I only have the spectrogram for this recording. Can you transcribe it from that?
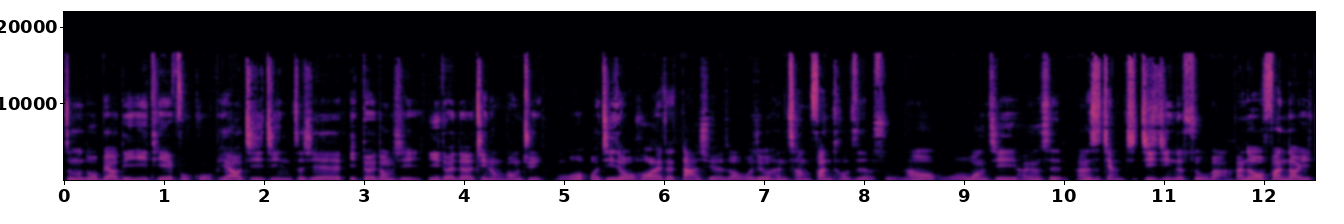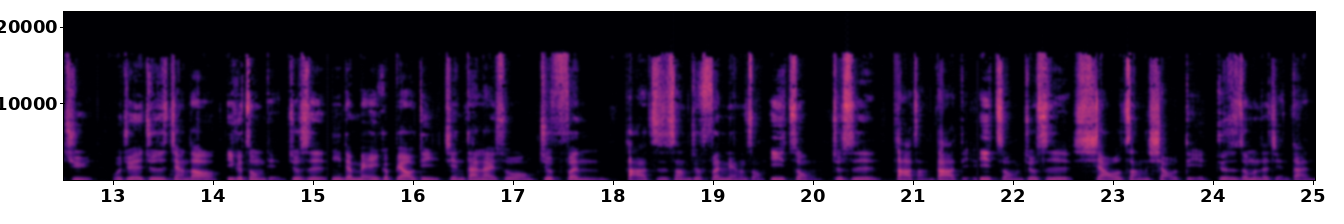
这么多标的 ETF、股票、基金这些一堆东西、一堆的金融工具，我我记得我后来在大学的时候，我就很常翻投资的书，然后我忘记好像是好像是讲基金的书吧，反正我翻到一句。我觉得就是讲到一个重点，就是你的每一个标的，简单来说就分大致上就分两种，一种就是大涨大跌，一种就是小涨小跌，就是这么的简单。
